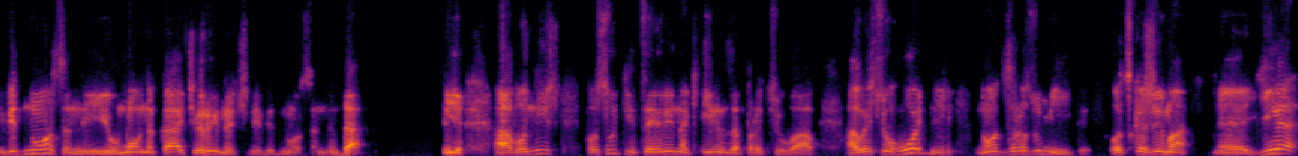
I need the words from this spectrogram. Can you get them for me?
відносини, і, умовно кажучи, риночні відносини. Да? А вони ж по суті цей ринок і не запрацював. Але сьогодні, ну от зрозумійте, от скажімо, е, є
